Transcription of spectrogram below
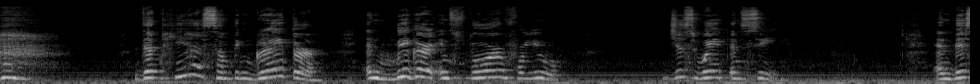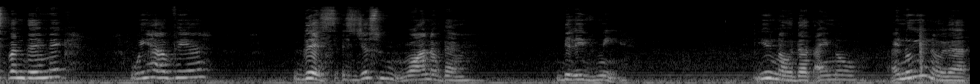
that He has something greater and bigger in store for you. Just wait and see. And this pandemic we have here, this is just one of them. Believe me. You know that. I know. I know you know that.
